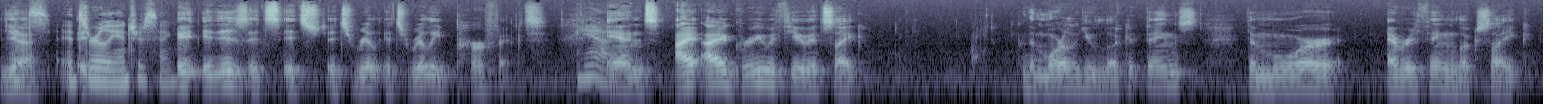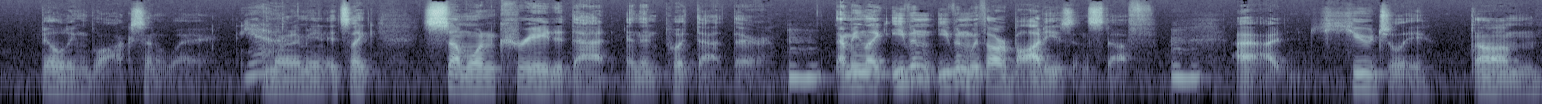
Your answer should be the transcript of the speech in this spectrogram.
Yeah, it's it's It- really interesting. It, it is. It's it's it's really it's really perfect. Yeah. And I I agree with you. It's like the more you look at things, the more everything looks like building blocks in a way. Yeah. You know what I mean? It's like someone created that and then put that there. Mhm. I mean, like even even with our bodies and stuff, Mhm. I, I hugely. Um,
